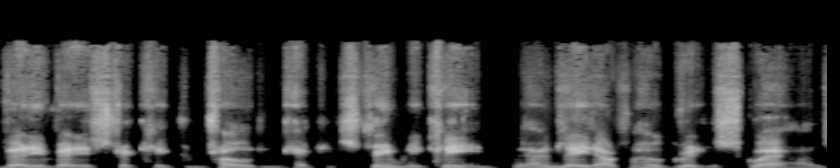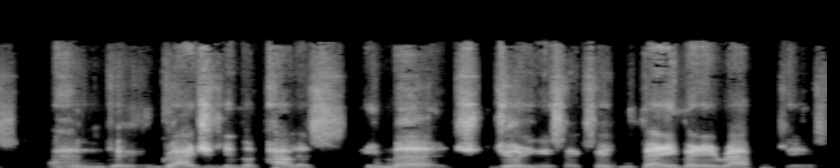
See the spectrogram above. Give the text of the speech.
very, very strictly controlled and kept extremely clean and laid out a whole grid of squares. And uh, gradually the palace emerged during this excavation very, very rapidly, as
